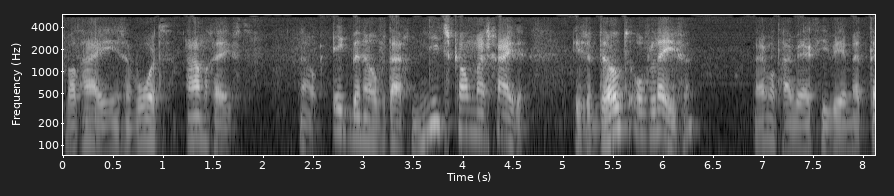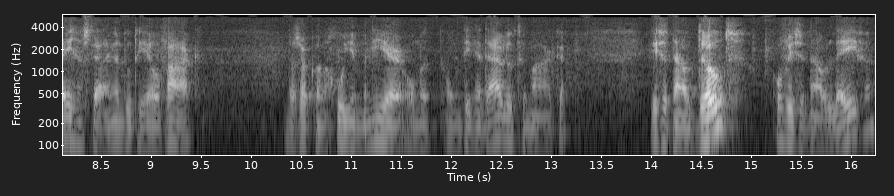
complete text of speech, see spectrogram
Wat hij in zijn woord aangeeft. Nou, ik ben overtuigd, niets kan mij scheiden. Is het dood of leven? want hij werkt hier weer met tegenstellingen, dat doet hij heel vaak. Dat is ook een goede manier om, het, om dingen duidelijk te maken. Is het nou dood of is het nou leven?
